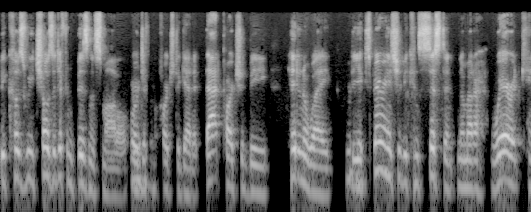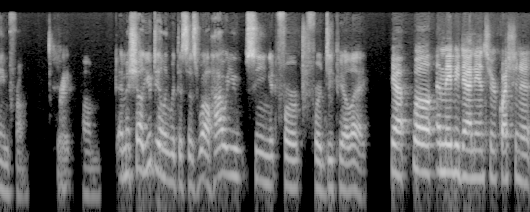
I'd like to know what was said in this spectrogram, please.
because we chose a different business model or a Mhm. different approach to get it. That part should be hidden away. The Mhm. experience should be consistent no matter where it came from. Right. Um, and Michelle, you're dealing with this as well. How are you seeing it for, for DPLA? Yeah, well, and maybe Dan, answer your question a,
